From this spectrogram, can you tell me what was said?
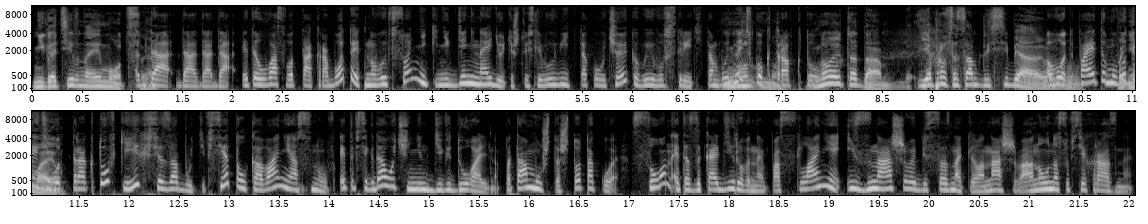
негативная эмоция. Да, да, да, да. Это у вас вот так работает, но вы в соннике нигде не найдете, что если вы увидите такого человека, вы его встретите. Там будет, знаете, сколько ну, травктолок? Ну, это да. Я просто сам для себя э, Вот, поэтому вот понимаю. эти вот трактовки, их все забудьте. Все толкования основ, это всегда очень индивидуально, потому что что такое? Сон – это закодированное послание из нашего бессознательного, нашего, оно у нас у всех разное.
